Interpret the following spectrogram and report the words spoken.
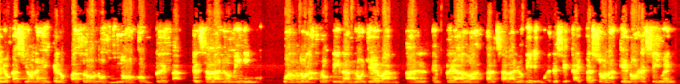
Hay ocasiones en que los patronos no completan el salario mínimo cuando las propinas no llevan al empleado hasta el salario mínimo. Es decir, que hay personas que no reciben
